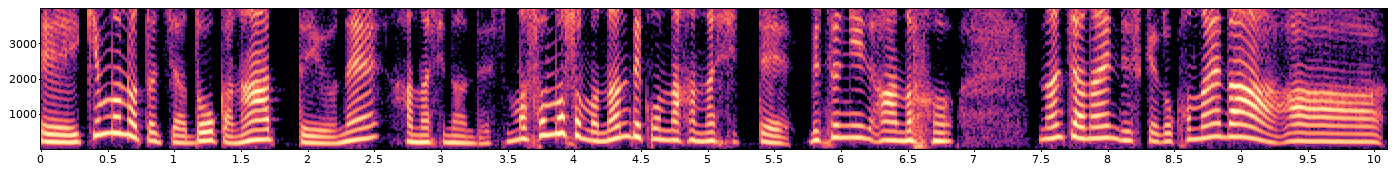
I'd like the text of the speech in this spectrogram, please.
えー、生き物たちはどうかなっていうね、話なんです。まあそもそもなんでこんな話って別にあの なんじゃないんですけど、この間、あ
